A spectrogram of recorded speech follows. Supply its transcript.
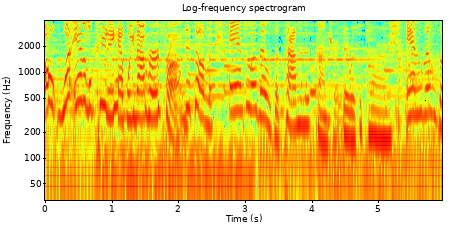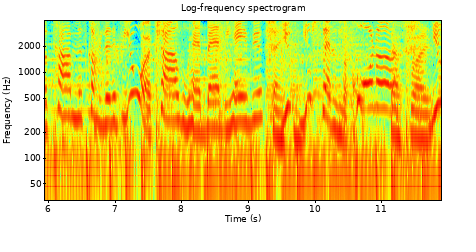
oh, what animal community have we not heard from? They're totally Angela. There was a time in this country. There was a time. Angela, there was a time in this country that if you were a child who had bad behavior, Thank you you. you sat in the corner. That's right. You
